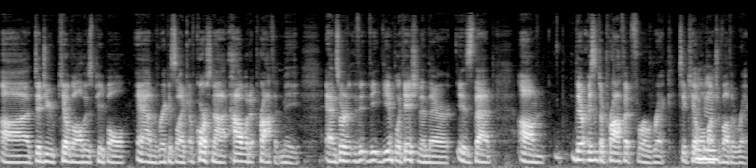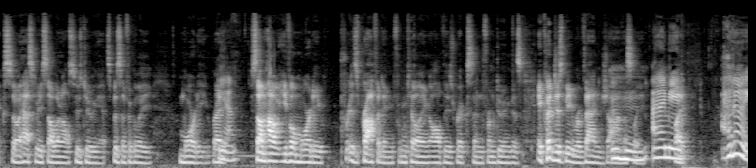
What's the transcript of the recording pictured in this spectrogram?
uh, "Did you kill all these people?" And Rick is like, "Of course not. How would it profit me?" And sort of the, the, the implication in there is that um, there isn't a profit for a Rick to kill a bunch of other Ricks, so it has to be someone else who's doing it, specifically Morty, right? Yeah. Somehow evil Morty pr- is profiting from killing all these Ricks and from doing this. It could just be revenge, honestly. Mhm. And I mean, Like, I don't know.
